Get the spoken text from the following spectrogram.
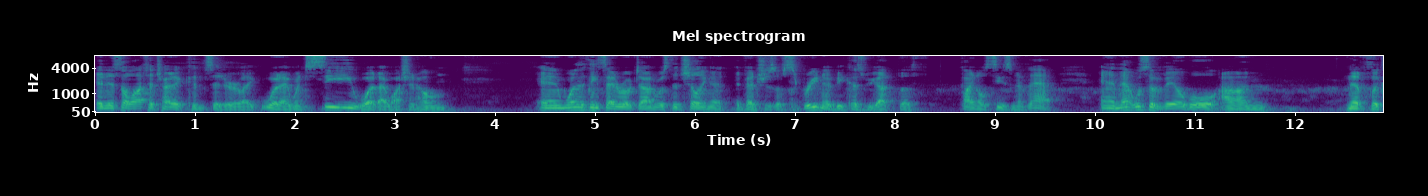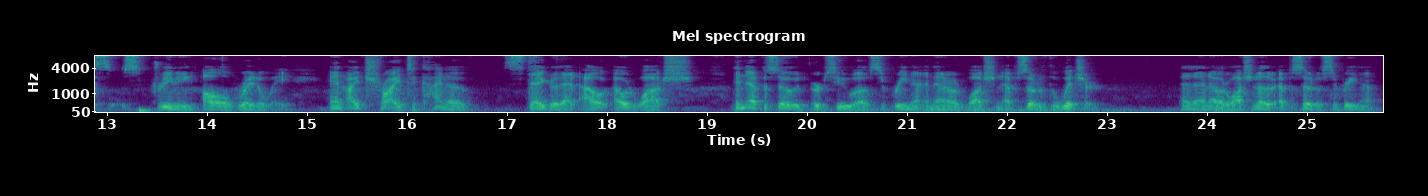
and it's a lot to try to consider, like what I went to see, what I watch at home. And one of the things I wrote down was the Chilling Adventures of Sabrina because we got the final season of that, and that was available on Netflix streaming all right away. And I tried to kind of stagger that out. I would watch an episode or two of Sabrina, and then I would watch an episode of The Witcher. And then I would watch another episode of Sabrina.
